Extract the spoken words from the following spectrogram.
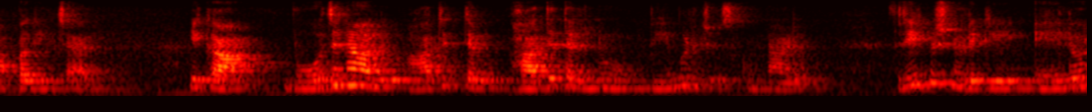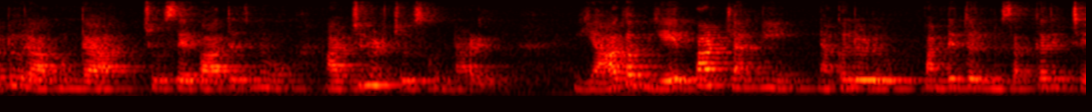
అప్పగించారు. ఇక భోజనాలు ఆతిథ్యం బాధ్యతలను భీముడు చూసుకున్నాడు. శ్రీకృష్ణుడికి ఏ లోటు రాకుండా చూసే బాధ్యతను అర్జునుడు చూసుకున్నాడు. యాగం ఏర్పాట్లన్నీ నకులుడు పండితులను సత్కరించే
